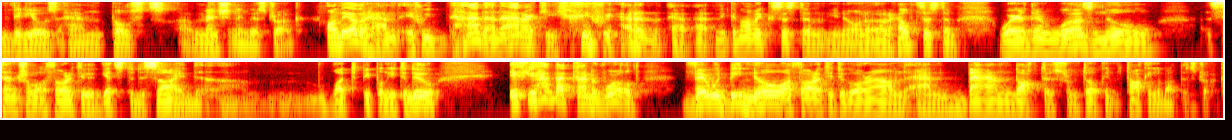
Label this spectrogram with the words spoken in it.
videos and posts uh, mentioning this drug. On the other hand, if we had an anarchy, if we had an, an economic system, you know, or a health system where there was no central authority that gets to decide um, what people need to do, if you had that kind of world, there would be no authority to go around and ban doctors from talking talking about this drug.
